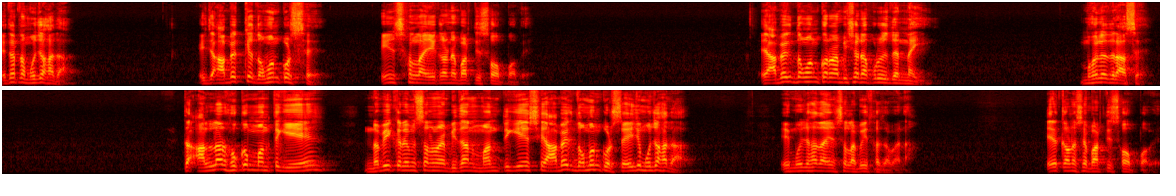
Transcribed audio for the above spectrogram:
এটা একটা মুজাহাদা। এই যে আবেগকে দমন করছে ইনশাল্লাহ এই কারণে বাড়তি সব পাবে। এই আবেগ দমন করার বিষয়টা পুরুষদের নাই। মহিলাদের আছে। তা আল্লাহর হুকুম মানতে গিয়ে, নবী করিম সাল্লামের বিধান মানতে গিয়ে সে আবেগ দমন করছে, এই যে মুজাহাদা। এই মুজাহাদা ইনশাল্লাহ বৃথা যাবে না। এর কারণে সে বাড়তি সব পাবে।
